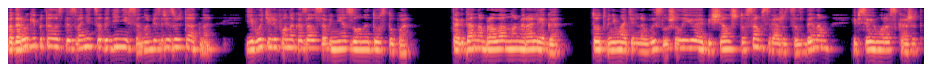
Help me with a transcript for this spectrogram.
По дороге пыталась дозвониться до Дениса, но безрезультатно. Его телефон оказался вне зоны доступа. Тогда набрала номер Олега. Тот внимательно выслушал ее и обещал, что сам свяжется с Дэном и все ему расскажет.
